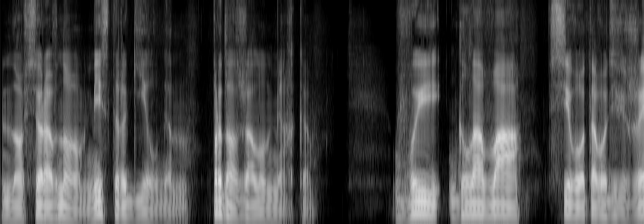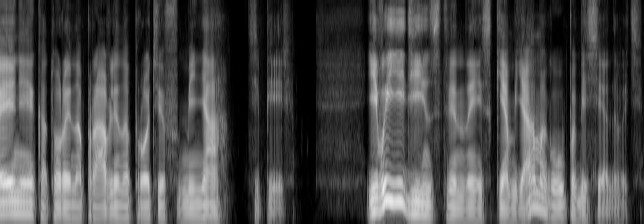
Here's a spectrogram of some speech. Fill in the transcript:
Но все равно, мистер Гилган, продолжал он мягко. Вы глава всего того движения, которое направлено против меня теперь. И вы единственный, с кем я могу побеседовать.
